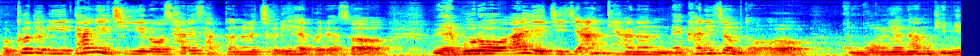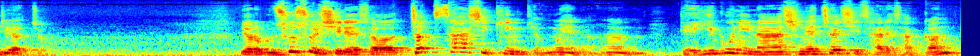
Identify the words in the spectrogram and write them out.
어, 그들이 당일치기로 살해 사건을 처리해버려서 외부로 알려지지 않게 하는 메커니즘도 공공연한 비밀이었죠. 여러분 수술실에서 적사시킨 경우에는 대희군이나 신해철 씨 살해 사건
